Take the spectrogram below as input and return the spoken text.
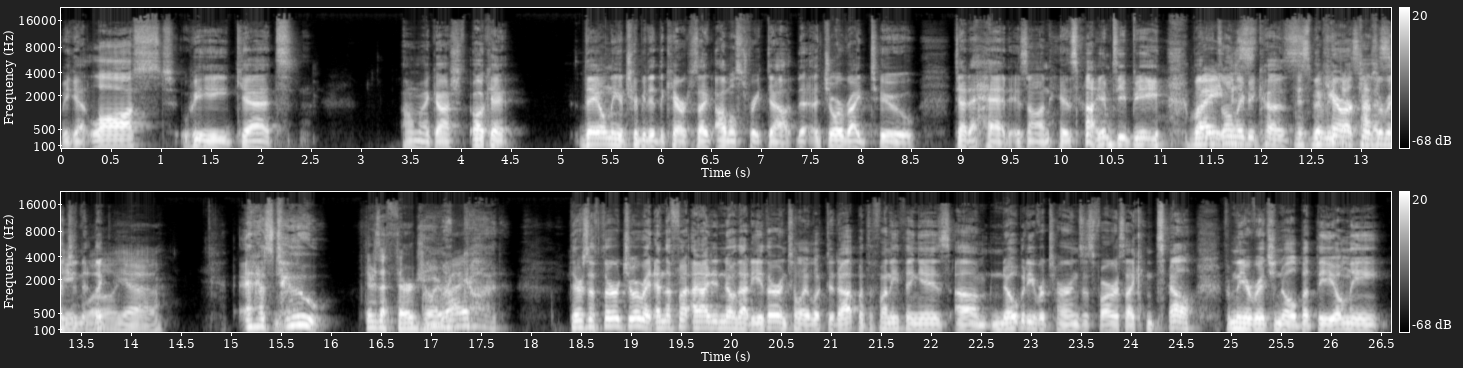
We get Lost. We get, oh my gosh. Okay. They only attributed the characters. I almost freaked out. The, uh, Joy Ride 2 Dead Ahead is on his IMDb, but right, it's only this, because this the characters originally. Like, yeah, it has two. There's a third Joy Ride. Oh my God. There's a third Joy Ride, and the fun, I didn't know that either until I looked it up. But the funny thing is, um, nobody returns as far as I can tell from the original. But the only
